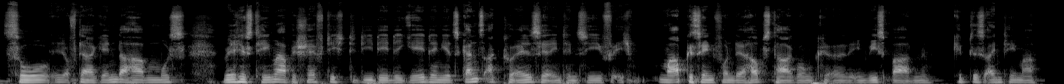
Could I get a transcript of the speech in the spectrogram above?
so auf der Agenda haben muss. Welches Thema beschäftigt die DDG denn jetzt ganz aktuell sehr intensiv? Ich mal abgesehen von der Herbsttagung äh, in Wiesbaden. Gibt es ein Thema?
